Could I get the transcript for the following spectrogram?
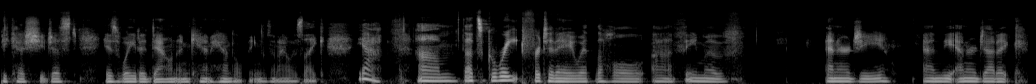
because she just is weighted down and can't handle things. And i was like yeah um, that's great for today with the whole uh, theme of energy and the energetic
